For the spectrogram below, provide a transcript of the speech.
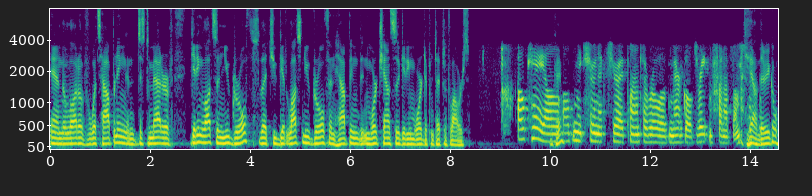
and a mm. lot of what's happening, and just a matter of getting lots of new growth, so that you get lots of new growth and having more chances of getting more different types of flowers. Okay, I'll Okay. I'll make sure next year I plant a row of marigolds right in front of them. Yeah, there you go.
